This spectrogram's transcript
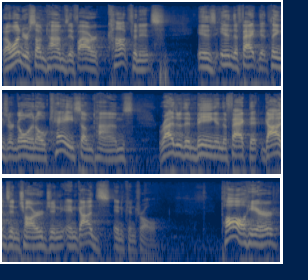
But I wonder sometimes if our confidence is in the fact that things are going okay sometimes rather than being in the fact that God's in charge and, and God's in control. Paul here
